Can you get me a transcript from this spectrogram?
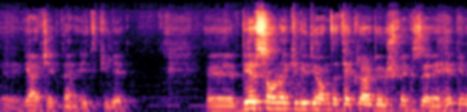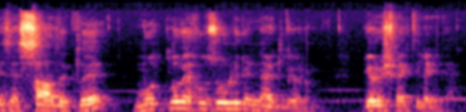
E, gerçekten etkili. E, bir sonraki videomda tekrar görüşmek üzere. Hepinize sağlıklı, mutlu ve huzurlu günler diliyorum. Görüşmek dileğiyle.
